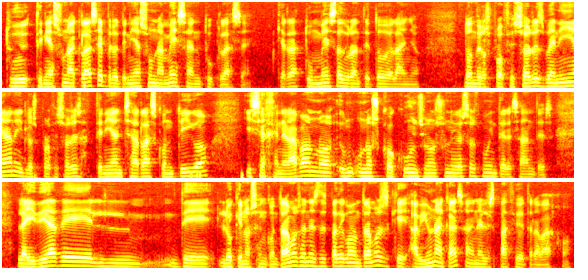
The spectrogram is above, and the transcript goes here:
tú tenías una clase, pero tenías una mesa en tu clase, que era tu mesa durante todo el año, donde los profesores venían y los profesores tenían charlas contigo y se generaban unos cocoons, unos universos muy interesantes. La idea de, lo que nos encontramos en este espacio cuando entramos es que había una casa en el espacio de trabajo.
